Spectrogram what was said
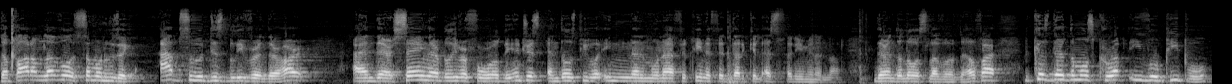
the bottom level is someone who's an absolute disbeliever in their heart, and they're saying they're a believer for worldly interest, and those people, إِنَّ الْمُنَافِقِينَ فِي الدَّرْكِ الْأَسْفَلِ مِنَ النَّارِ They're in the lowest level of the hellfire, because they're the most corrupt, evil people.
